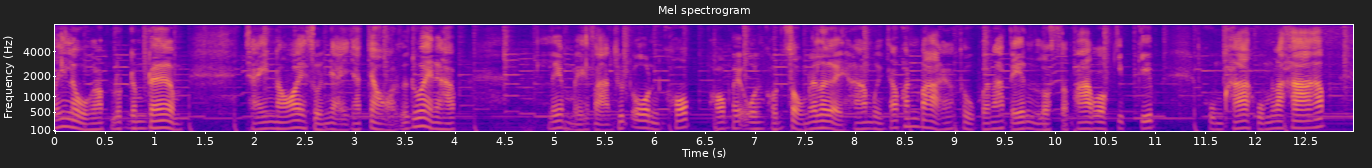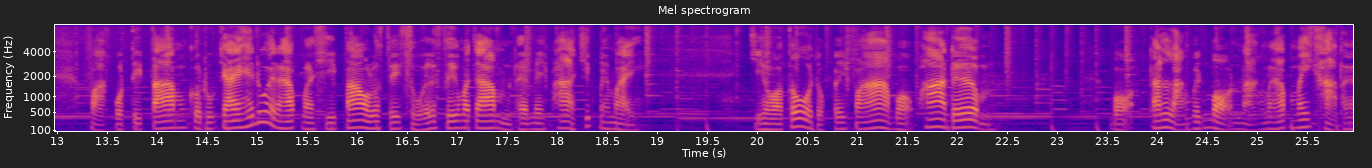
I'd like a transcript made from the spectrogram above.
ไม่โหลครับรถเดิมๆใช้น้อยส่วนใหญ่จะจอดซะด้วยนะครับ เล่มเอกสารชุดโอนครบ พร้อมไปโอนขนส่งได้เลย59,000 บาทครับถูกกว่าหน้าเต็นท์รถสภาพก็กิบกิบคุ้มค่าคุ้มราคาครับ ฝากกดติดตามกดถูกใจให้ด้วยนะครับ มาชี้เป้ารถสวยๆแล้วซื้อมาจำได้ไม่พลาดคลิปใหม่ๆเกียร์ออโต้จกไฟฟ้าเบาะผ้าเดิม เบาะด้านหลังเป็นเบาะหนังนะครับ ไม่ขาดทั้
